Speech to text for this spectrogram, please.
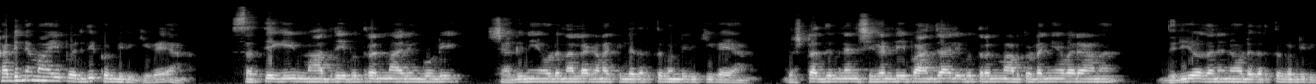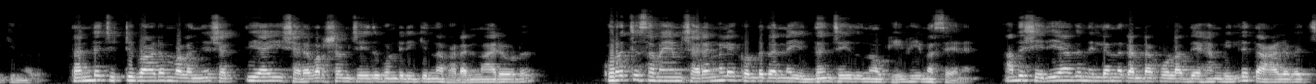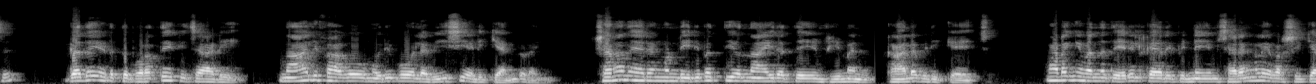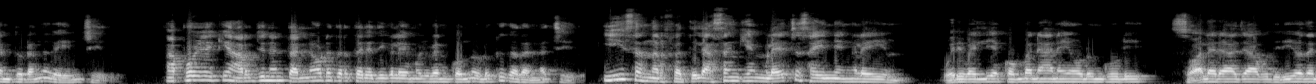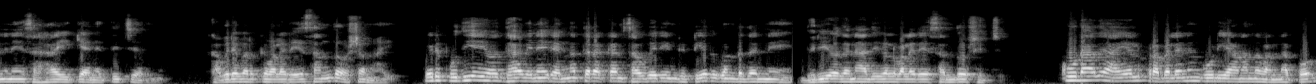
കഠിനമായി പൊരുതിക്കൊണ്ടിരിക്കുകയാണ്. സത്യകിയും മാതൃപുത്രന്മാരും കൂടി ശകുനിയോട് നല്ല കണക്കിൽ എതിർത്തുകൊണ്ടിരിക്കുകയാണ്. ദൃഷ്ടദ്യുമ്നൻ ശിഖണ്ഡി പാഞ്ചാലി പുത്രന്മാർ തുടങ്ങിയവരാണ് ദുര്യോധനനോട് എതിർത്തുകൊണ്ടിരിക്കുന്നത്. തന്റെ ചുറ്റുപാടും വളഞ്ഞ് ശക്തിയായി ശരവർഷം ചെയ്തുകൊണ്ടിരിക്കുന്ന ഭടന്മാരോട് കുറച്ചു സമയം ശരങ്ങളെ കൊണ്ട് തന്നെ യുദ്ധം ചെയ്തു നോക്കി ഭീമസേനൻ. അത് ശരിയാകുന്നില്ലെന്ന് കണ്ടപ്പോൾ അദ്ദേഹം വില്ല് താഴെ വെച്ച് ഗതയെടുത്ത് പുറത്തേക്ക് ചാടി നാല് ഭാഗവും ഒരുപോലെ വീശിയടിക്കാൻ തുടങ്ങി. ക്ഷണനേരം കൊണ്ട് ഇരുപത്തിയൊന്നായിരത്തെയും ഭീമൻ കാലപുരിക്കയച്ചു. മടങ്ങി വന്ന് തേരിൽ കയറി പിന്നെയും ശരങ്ങളെ വർഷിക്കാൻ തുടങ്ങുകയും ചെയ്തു. അപ്പോഴേക്ക് അർജുനൻ തന്നോട് തീർത്ത രതികളെ മുഴുവൻ കൊന്നൊടുക്കുക തന്നെ ചെയ്തു. ഈ സന്ദർഭത്തിൽ അസംഖ്യം മ്ലേച്ഛ സൈന്യങ്ങളെയും ഒരു വലിയ കൊമ്പനാനയോടും കൂടി സോലരാജാവ് ദുര്യോധനനെ സഹായിക്കാൻ എത്തിച്ചേർന്നു. കൗരവർക്ക് വളരെ സന്തോഷമായി. ഒരു പുതിയ യോദ്ധാവിനെ രംഗത്തിറക്കാൻ സൗകര്യം കിട്ടിയതുകൊണ്ട് തന്നെ ദുര്യോധനാദികൾ വളരെ സന്തോഷിച്ചു. കൂടാതെ അയാൾ പ്രബലനും കൂടിയാണെന്ന് വന്നപ്പോൾ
